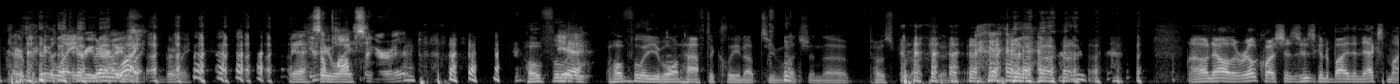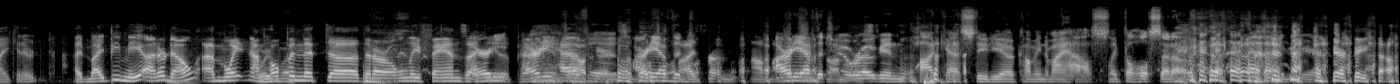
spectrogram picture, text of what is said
or Barry White. Barry Barry White. White. Barry White. Yeah, he's a Barry pop Weiss. singer, right? Hopefully, Yeah. hopefully you won't have to clean up too much in the post production. Oh no, the real question is who's going to buy the next mic? And it, it might be me. I don't know. I'm waiting. I'm We hoping that uh, that our OnlyFans I already- idea. I already have out. I already have the- Buy something on my I already have the Joe list. Rogan podcast studio coming to my house, like the whole setup. is gonna be here. There we go.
